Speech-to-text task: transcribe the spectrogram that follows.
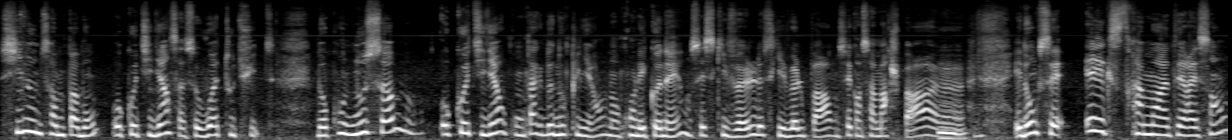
si nous ne sommes pas bons, au quotidien, ça se voit tout de suite. Donc on- nous sommes au quotidien au contact de nos clients. Donc on les connaît, on sait ce qu'ils veulent, ce qu'ils veulent pas, on sait quand ça marche pas. euh, Et donc c'est extrêmement intéressant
